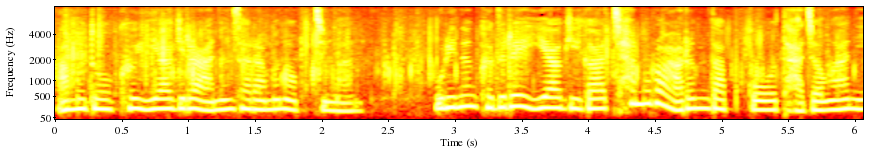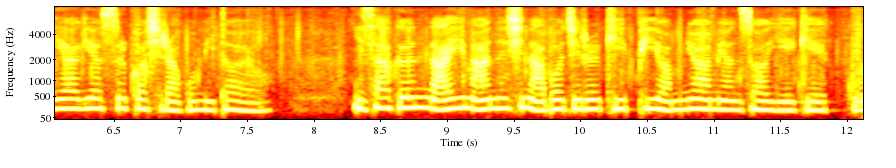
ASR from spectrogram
아무도 그 이야기를 아는 사람은 없지만 우리는 그들의 이야기가 참으로 아름답고 다정한 이야기였을 것이라고 믿어요. 이삭은 나이 많으신 아버지를 깊이 염려하면서 얘기했고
